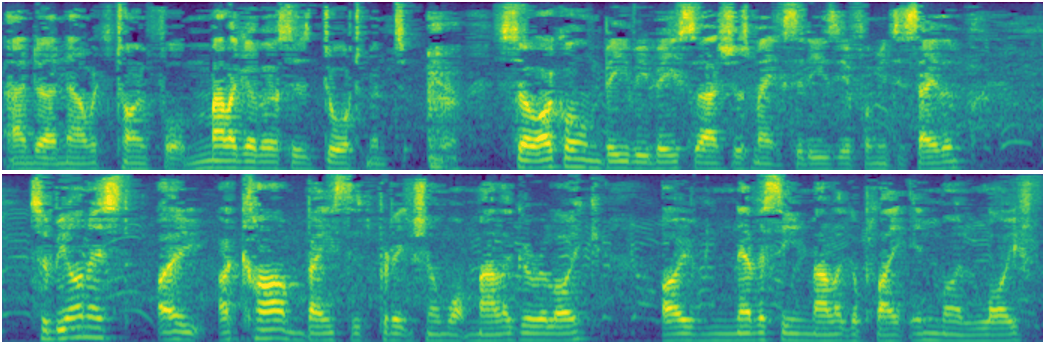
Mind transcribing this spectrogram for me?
and uh, now it's time for Malaga versus Dortmund. so I call them BVB so that just makes it easier for me to say them. To be honest, I, I can't base this prediction on what Malaga are like. I've never seen Malaga play in my life.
